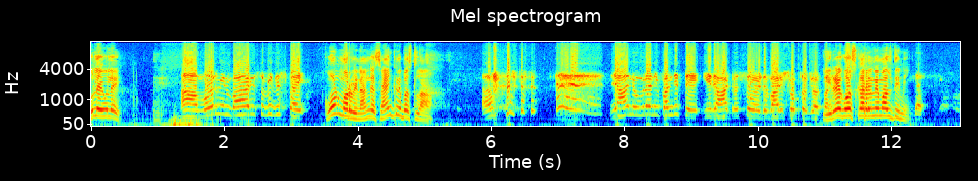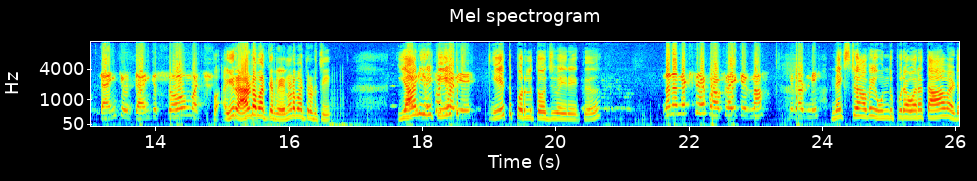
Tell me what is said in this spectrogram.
ಉಲೈ ಉಲೈ. ಆ ಮೋರ್ವಿನ್ ಬಾರಿ ಸುಬಿದಿಸ್ತಾಯಿ ಕೋಣ್ ಮರ್ವಿನ್? ಹಂಗ ಸ್ಯಾಂಕ್ರಿ ಬಸ್ಲಾ? ಯಾನ್ ಉಮ್ರಾನಿ ಪಂದಿತ್ತೆ ಆ ಡ್ರೆಸ್ ಬಾರಿ ಶೋಕ್ ಸೋಜು ಇರೆಗೋಸ್ಕರನೇ ಮಲ್ತೀನಿ. Thank you thank you so much ಇರ ಆರ್ಡ ಬಾತಿರ್ಲಿ? ಏನಡ ಬಾತಿರೊಡ್ಚಿ ಯಾನ್ ಬಾರಿ ಏತ್ ಏತ್ ಪೊರ್ಲು ತೋಜುವೆ ಇರೇಕ್? ನನ್ನ ನೆಕ್ಸ್ಟ್ ಡೇ ಫ್ಲೈಟ್ ಇರ್ನಾ? ನೆಕ್ಸ್ಟ್ ಅವೇ ಒಂದು ಪುರ ಹೊರ ತಾವಡ್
